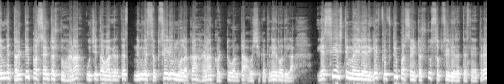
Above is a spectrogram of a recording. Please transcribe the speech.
ನಿಮಗೆ ತರ್ಟಿ ಪರ್ಸೆಂಟ್ ಅಷ್ಟು ಹಣ ಉಚಿತವಾಗಿರುತ್ತೆ. ನಿಮಗೆ ಸಬ್ಸಿಡಿ ಮೂಲಕ ಹಣ ಕಟ್ಟುವಂತ ಅವಶ್ಯಕತೆನೇ ಇರೋದಿಲ್ಲ. ಎಸ್ ಸಿ ಎಸ್ ಟಿ ಮಹಿಳೆಯರಿಗೆ ಫಿಫ್ಟಿ ಪರ್ಸೆಂಟ್ ಅಷ್ಟು ಸಬ್ಸಿಡಿ ಇರುತ್ತೆ ಸ್ನೇಹಿತರೆ.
